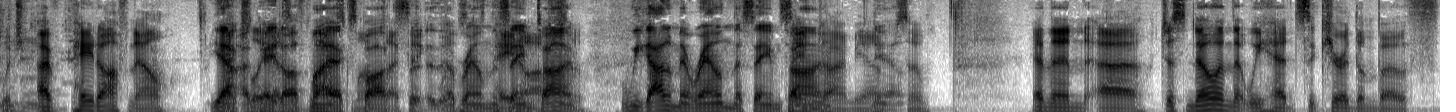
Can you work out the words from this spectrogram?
which I've paid off now. Mm-hmm. Yeah, Actually, I paid off my last month, Xbox think, around the same off, time. so- We got them around the same time. same time. time, yeah. So, and then uh, just knowing that we had secured them both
